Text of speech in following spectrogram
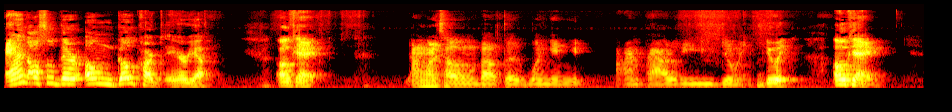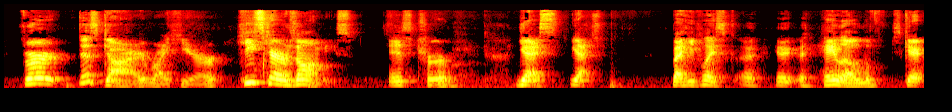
And also their own go kart area. okay, I'm gonna tell them about the one game you, I'm proud of you doing. Do it. Okay, for this guy right here, he scares zombies. It's true. Yes, yes. But he plays uh, Halo with scare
